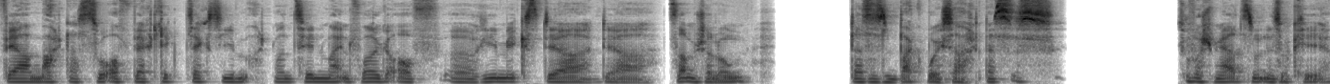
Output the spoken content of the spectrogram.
wer macht das so oft? Wer klickt 6, 7, 8, 9, 10 Mal in Folge auf äh, Remix der, der Zusammenstellung? Das ist ein Bug, wo ich sage, das ist zu verschmerzen und ist okay.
